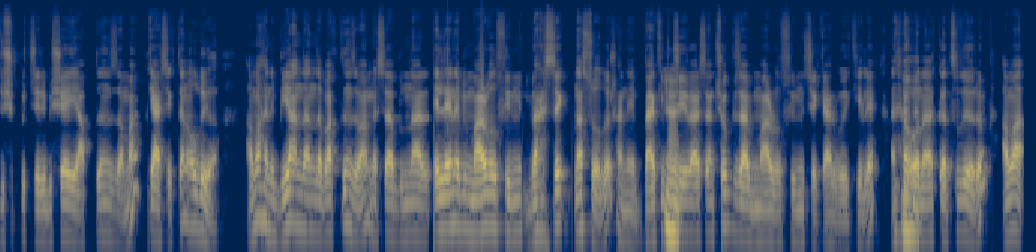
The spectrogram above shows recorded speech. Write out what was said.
düşük bütçeli bir şey yaptığın zaman gerçekten oluyor. Ama hani bir yandan da baktığın zaman mesela bunlar ellerine bir Marvel filmi versek nasıl olur? Hani belki Evet. bütçeyi versen çok güzel bir Marvel filmi çeker bu ikili. Hani Evet. ona katılıyorum. Ama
